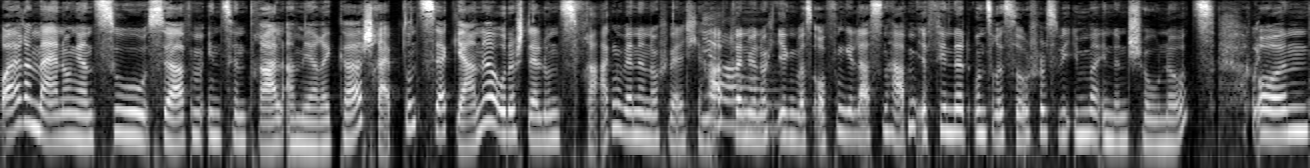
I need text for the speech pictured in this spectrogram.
eure Meinungen zu Surfen in Zentralamerika? Schreibt uns sehr gerne oder stellt uns Fragen, wenn ihr noch welche Ja. habt, wenn wir noch irgendwas offen gelassen haben. Ihr findet unsere Socials wie immer in den Show Notes. Cool. Und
